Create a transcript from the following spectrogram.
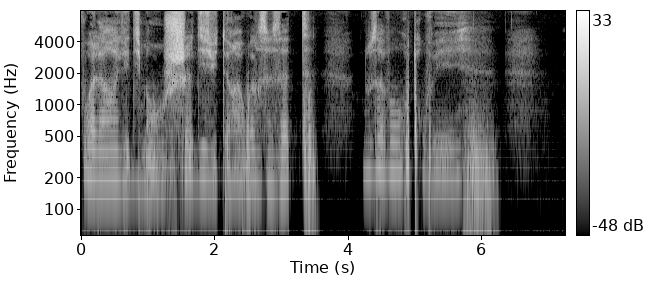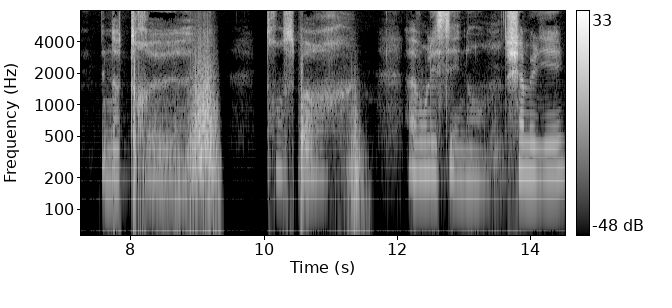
Voilà, il est dimanche, 18h à Ouarzazate. Nous avons retrouvé notre euh, transport avons laissé nos chameliers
